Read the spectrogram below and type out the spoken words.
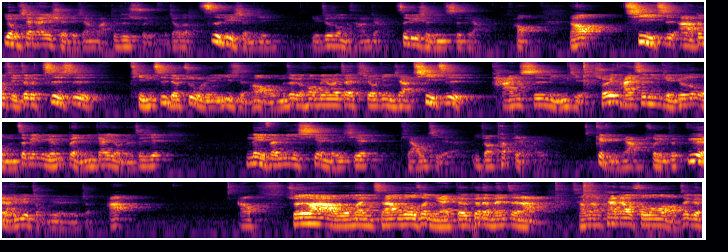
用现代医学的想法，就是属于我们叫做自律神经，也就是我们常常讲自律神经失调。好，然后气滞啊，对不起，这个滞是停滞的滞的意思哈。我们这个后面会再修订一下，气滞痰湿凝结。所以痰湿凝结就是我们这边原本应该有的这些内分泌腺的一些调节，你知道它掉了，给你压，所以就越来越肿，越来越肿啊。好，所以话我们常常如果说你来德哥的门诊啊，常常看到说哦，这个。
